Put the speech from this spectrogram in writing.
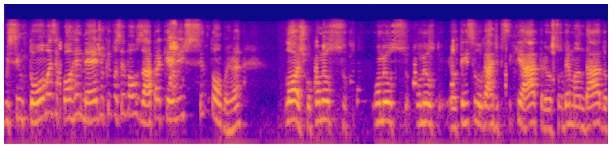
os sintomas e qual remédio que você vai usar para aqueles sintomas, né? Lógico, como eu como eu, como eu, eu tenho esse lugar de psiquiatra, eu sou demandado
